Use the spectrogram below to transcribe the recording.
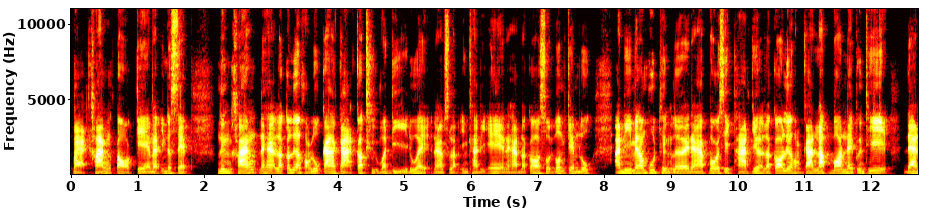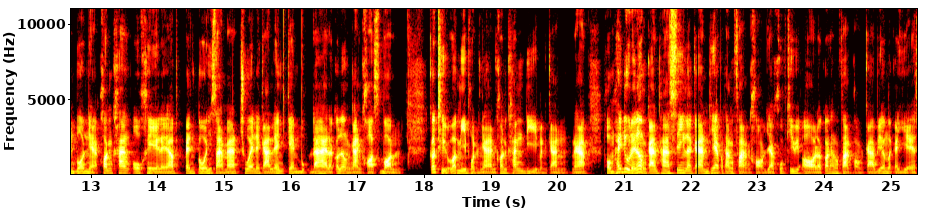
1.8 ครั้งต่อเกมนะอินเตอร์เซปหนึ่งครั้งนะฮะแล้วก็เรื่องของลูกกาอากาศก็ถือว่าดีด้วยนะครับสำหรับอินคาบีเอนะครับแล้วก็ส่วนร่วมเกมลุก อันนี้ไม่ต้องพูดถึงเลยนะครับโปรสิฟพาร์ทเยอะแล้วก็เรื่องของการรับบอลในพื้นที่แดนบนเนี่ยค่อนข้างโอเคเลยนะครับ เป็นตัวที่สามารถช่วยในการเล่นเกมบุกได้ แล้วก็เรื่องของการคอสบอลก็ถือว่ามีผลงานค่อนข้างดีเหมือนกันนะครับ ผมให้ดูในเรื่องของการพาสซิ่งแล้วกันเทียบกับทางฝั่งของยาคูบคิวิออแล้วก็ทางฝั่งของกาเบียลมากาเยส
